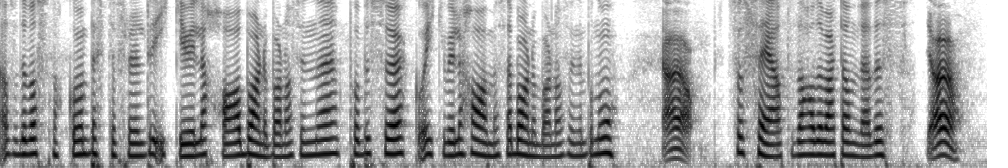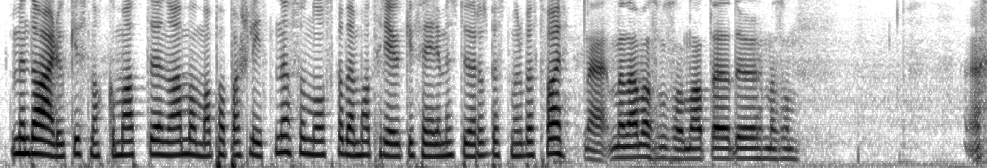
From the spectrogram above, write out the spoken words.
Altså, det var snakk om at besteforeldre ikke ville ha barnebarna sine på besøk, og ikke ville ha med seg barnebarna sine på noe. Ja, ja. Så ser jeg at det hadde vært annerledes. Ja, ja. Men da er det jo ikke snakk om at uh, nå er mamma og pappa slitne, så nå skal de ha tre uker ferie mens du er hos bestemor og bestefar. Nei, men det er bare som sånn at uh, du eh,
